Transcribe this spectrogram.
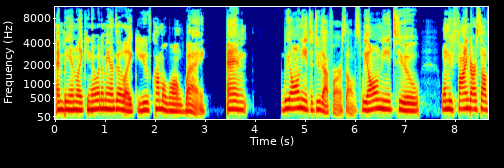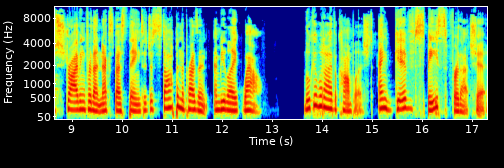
and being like, you know what, Amanda, like you've come a long way. And we all need to do that for ourselves. We all need to, when we find ourselves striving for that next best thing, to just stop in the present and be like, wow, look at what I've accomplished and give space for that shit.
